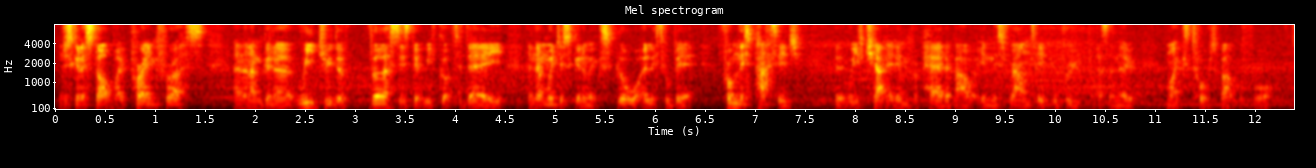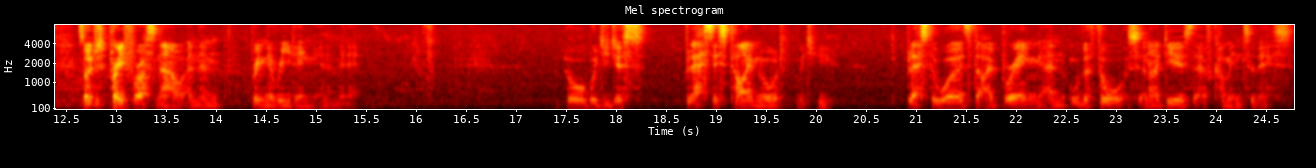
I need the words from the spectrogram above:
I'm just going to start by praying for us and then I'm going to read through the verses that we've got today and then we're just going to explore a little bit from this passage that we've chatted and prepared about in this roundtable group as I know Mike's talked about before. So I'll just pray for us now and then bring the reading in a minute. Lord, would you just bless this time, Lord? Would you bless the words that I bring and all the thoughts and ideas that have come into this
